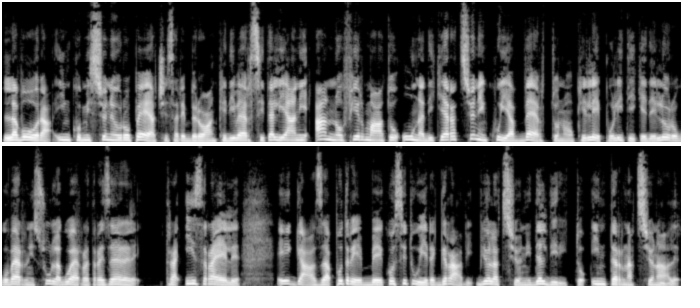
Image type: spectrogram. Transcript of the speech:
lavora in Commissione europea, ci sarebbero anche diversi italiani, hanno firmato una dichiarazione in cui avvertono che le politiche dei loro governi sulla guerra tra Israele tra Israele e Gaza potrebbe costituire gravi violazioni del diritto internazionale.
